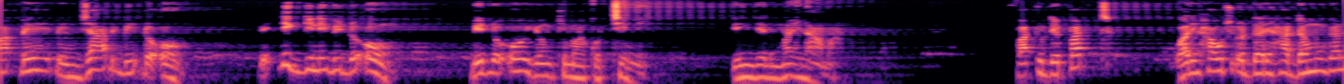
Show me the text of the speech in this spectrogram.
maɓɓe ɓe njaaɓi ɓiɗɗo o ɓe ɗiggini ɓiɗɗo o ɓiɗɗo o yonki maako timmi ɓingel maynama fattude pat wari hawti ɗo dari haa dammugal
